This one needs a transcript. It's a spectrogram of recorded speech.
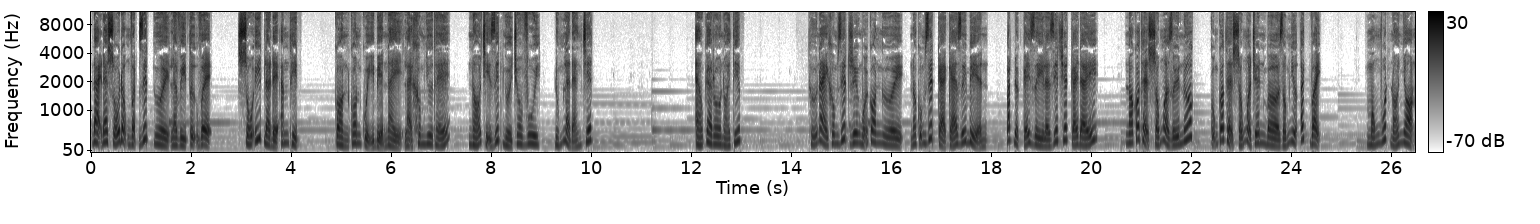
đại đa số động vật giết người là vì tự vệ, số ít là để ăn thịt. Còn con quỷ biển này lại không như thế, nó chỉ giết người cho vui, đúng là đáng chết. Áo caro nói tiếp, Thứ này không giết riêng mỗi con người, nó cũng giết cả cá dưới biển. Bắt được cái gì là giết chết cái đấy. Nó có thể sống ở dưới nước, cũng có thể sống ở trên bờ giống như ếch vậy. Móng vuốt nó nhọn,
